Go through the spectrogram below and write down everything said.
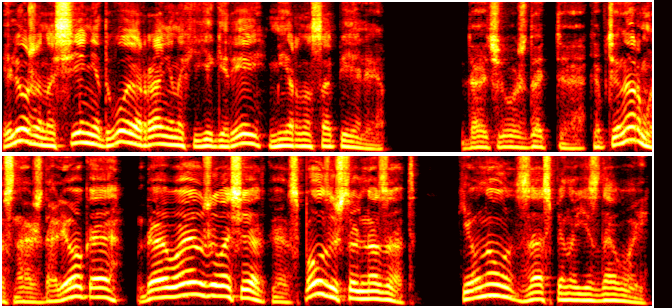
и, лежа на сене, двое раненых егерей мирно сопели. «Да чего ждать-то? Каптен Армус наш далеко. Давай уже, Васятка, сползай, что ли, назад?» — кивнул за спину ездовой.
